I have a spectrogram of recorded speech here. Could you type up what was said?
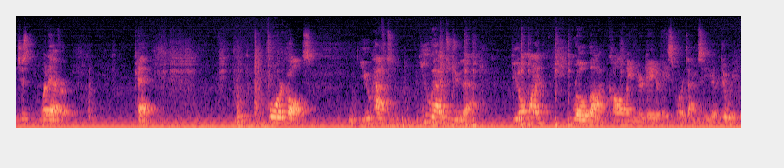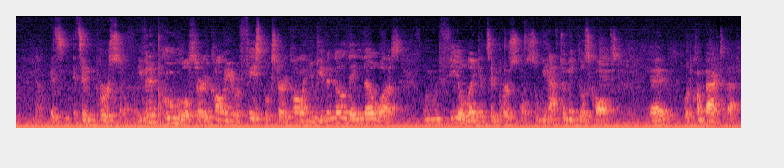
just whatever. Okay. Four calls. You have to, you have to do that. You don't want a robot calling your database four times a year, do we? No. It's, it's impersonal. Even if Google started calling you or Facebook started calling you, even though they know us, we would feel like it's impersonal. So we have to make those calls, okay? We'll come back to that.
